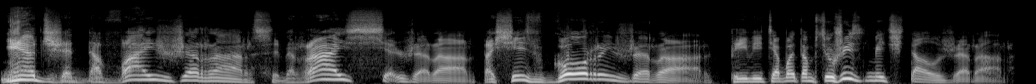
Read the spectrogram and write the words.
Нет же, давай, Жерар, собирайся, Жерар, тащись в горы, Жерар. Ты ведь об этом всю жизнь мечтал, Жерар.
